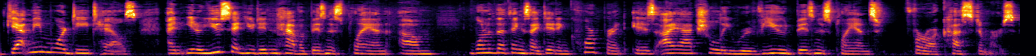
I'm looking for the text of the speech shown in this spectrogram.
get me more details. And you know, you said you didn't have a business plan. Um, one of the things I did in corporate is I actually reviewed business plans for our customers,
